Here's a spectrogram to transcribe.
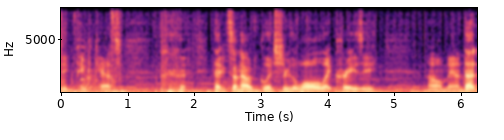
Big pink cats. that somehow glitched through the wall like crazy. Oh man, that...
